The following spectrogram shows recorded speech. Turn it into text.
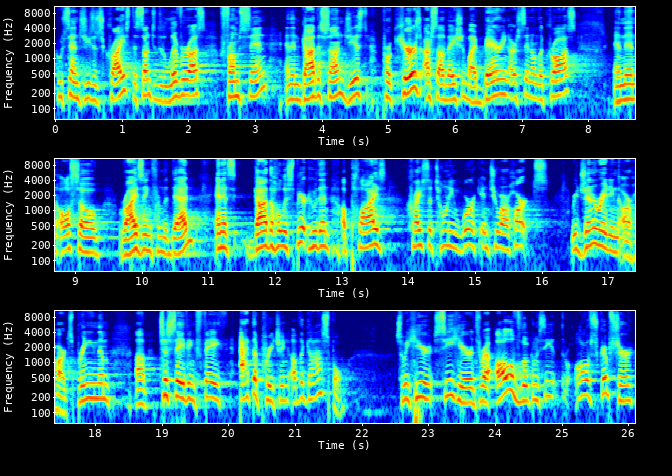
who sends Jesus Christ, the Son, to deliver us from sin. And then God the Son, Jesus, procures our salvation by bearing our sin on the cross and then also rising from the dead. And it's God the Holy Spirit who then applies Christ's atoning work into our hearts, regenerating our hearts, bringing them uh, to saving faith at the preaching of the gospel. So we hear, see here, and throughout all of Luke, and we see it through all of Scripture,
